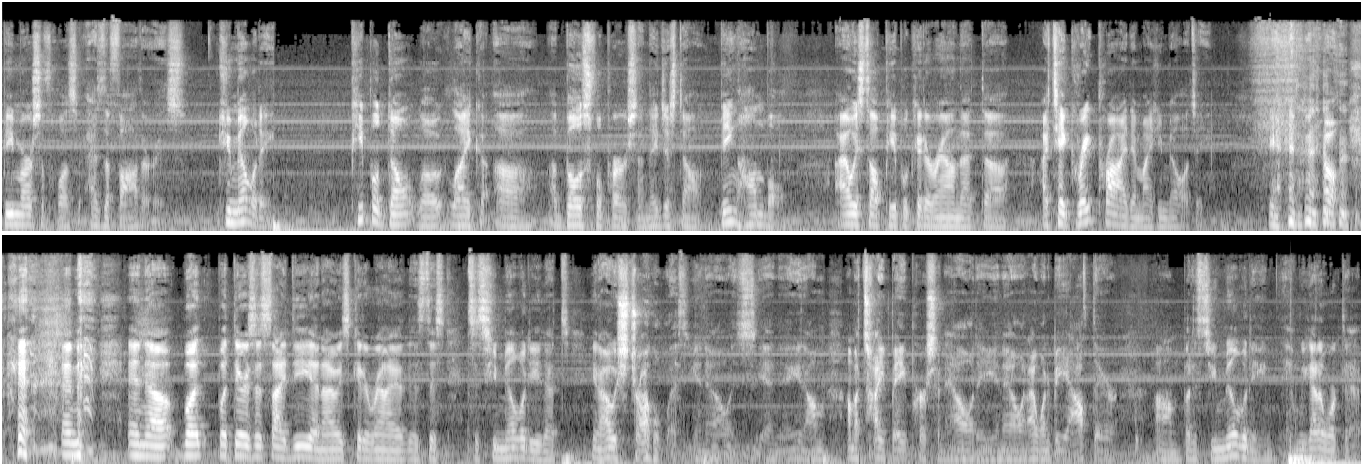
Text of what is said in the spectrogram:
Be merciful as, as the Father is. Humility. People don't lo- like a, a, boastful person. They just don't. Being humble. I always tell people kid around that uh, I take great pride in my humility. you know? and and uh, but but there's this idea, and I always kid around. There's this it's this humility that you know I always struggle with. You know, it's and you know I'm I'm a Type A personality. You know, and I want to be out there, um, but it's humility, and we got to work that.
